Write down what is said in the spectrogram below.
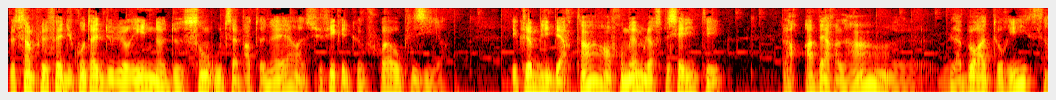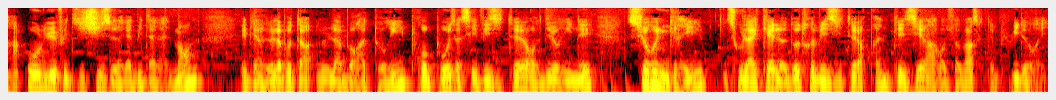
Le simple fait du contact de l'urine de son ou de sa partenaire suffit quelquefois au plaisir. Les clubs libertins en font même leur spécialité. Alors à Berlin, euh, le Laboratory, c'est un haut lieu fétichiste de la capitale allemande, eh bien le, le Laboratory propose à ses visiteurs d'uriner sur une grille sous laquelle d'autres visiteurs prennent plaisir à recevoir cette pluie dorée.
